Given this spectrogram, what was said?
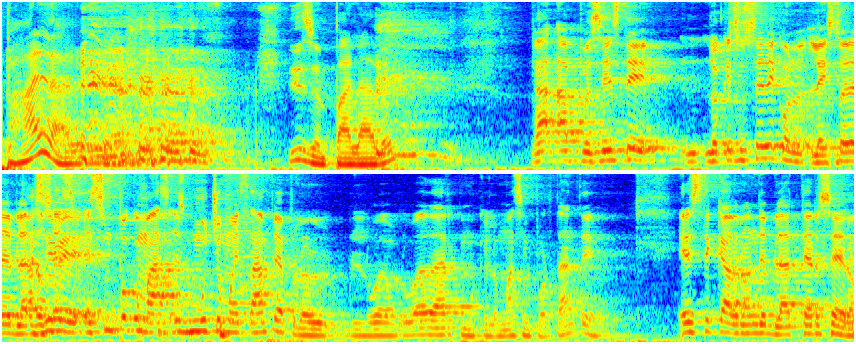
pala, güey? ¿Dices su empalado? Ah, ah, pues este, lo que sucede con la historia de Vlad, o sea, es, es un poco más, es mucho más amplia, pero lo, lo voy a dar como que lo más importante. Este cabrón de Vlad III,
